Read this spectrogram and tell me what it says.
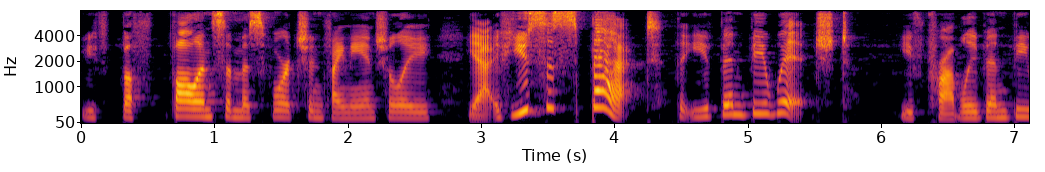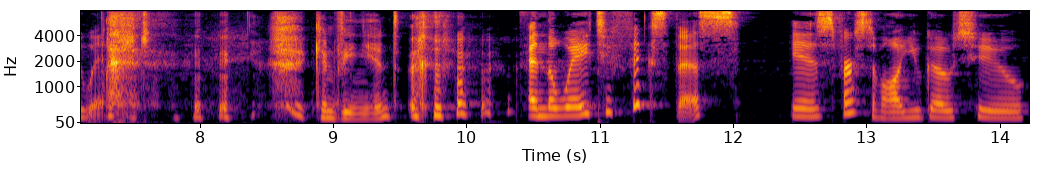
you've befallen some misfortune financially. Yeah, if you suspect that you've been bewitched, you've probably been bewitched. Convenient. And the way to fix this is first of all, you go to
